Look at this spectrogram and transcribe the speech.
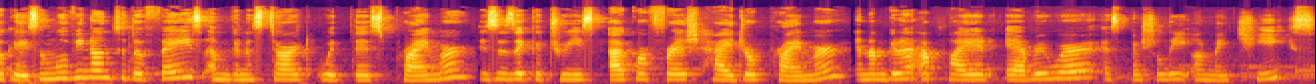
Okay, so moving on to the face, I'm gonna start with this primer. This is a Catrice Aquafresh Hydro Primer, and I'm gonna apply it everywhere, especially on my cheeks.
